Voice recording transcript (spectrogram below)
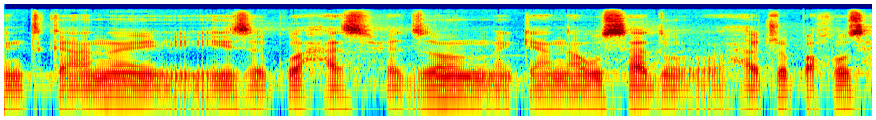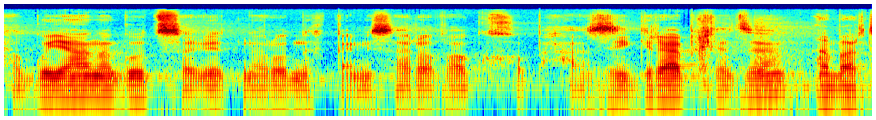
инҭкааны изакәу ҳазҳәаӡом макьана аус аду ҳаҿуп ахәыц ҳгәы иаанагоит совет народных комиссаров акәхуп ҳа зегь раԥхьаӡа абарҭ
